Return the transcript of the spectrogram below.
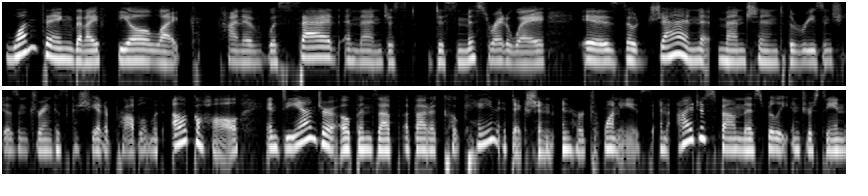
One thing that I feel like kind of was said and then just dismissed right away is so Jen mentioned the reason she doesn't drink is because she had a problem with alcohol. And D'Andra opens up about a cocaine addiction in her 20s. And I just found this really interesting.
